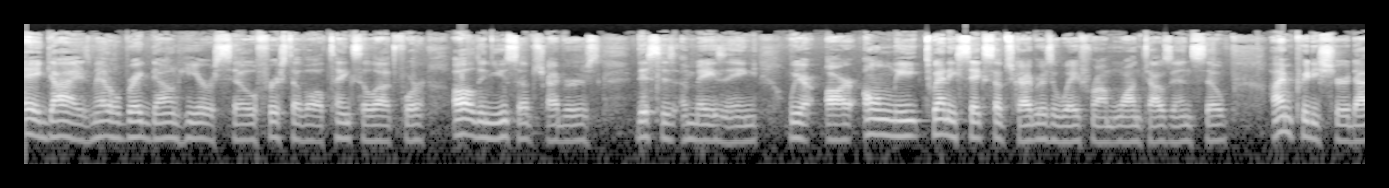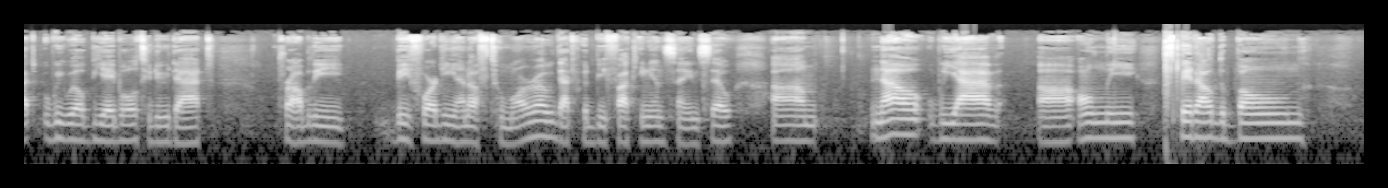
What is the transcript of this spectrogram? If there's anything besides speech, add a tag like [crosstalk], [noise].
Hey guys, Metal Breakdown here. So, first of all, thanks a lot for all the new subscribers. This is amazing. We are only 26 subscribers away from 1000, so I'm pretty sure that we will be able to do that probably before the end of tomorrow. That would be fucking insane. So, um, now we have uh, only Spit Out the Bone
